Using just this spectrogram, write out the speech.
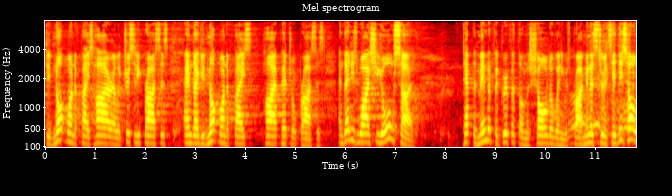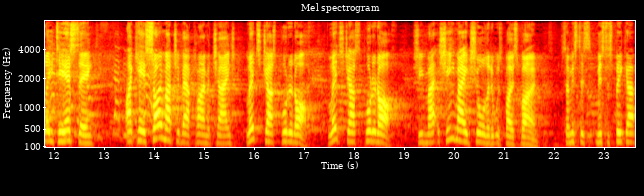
did not want to face higher electricity prices and they did not want to face higher petrol prices. And that is why she also tapped the member for Griffith on the shoulder when he was Prime Minister and said, this whole ETS thing, I care so much about climate change, let's just put it off. Let's just put it off. She, ma she made sure that it was postponed. So, Mr. S Mr. Speaker,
